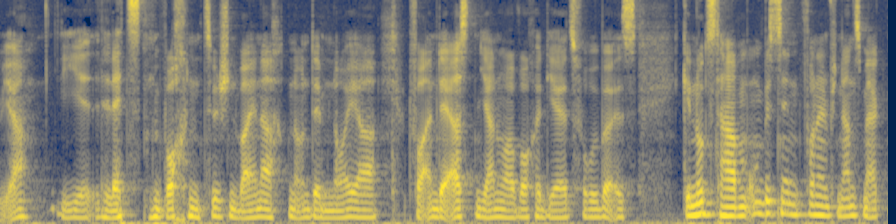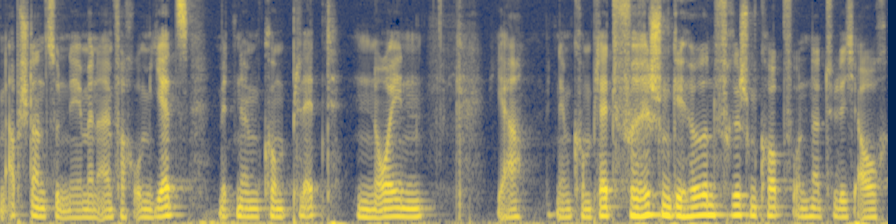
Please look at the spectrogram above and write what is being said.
ja, die letzten Wochen zwischen Weihnachten und dem Neujahr, vor allem der ersten Januarwoche, die ja jetzt vorüber ist, genutzt haben, um ein bisschen von den Finanzmärkten Abstand zu nehmen, einfach um jetzt mit einem komplett neuen, ja, mit einem komplett frischen Gehirn, frischem Kopf und natürlich auch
